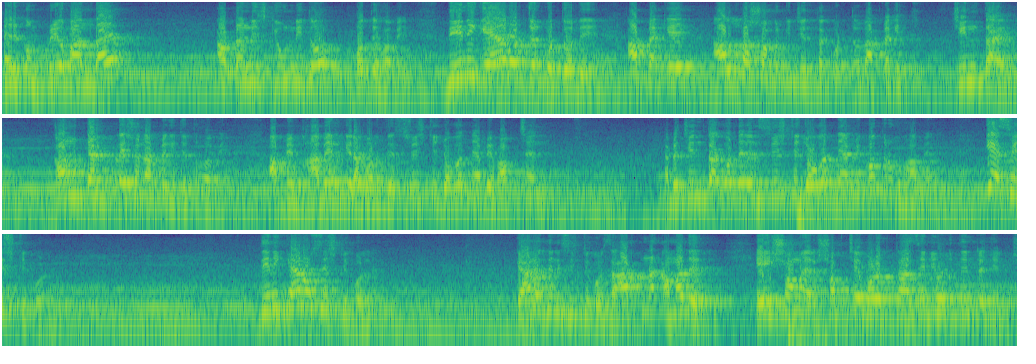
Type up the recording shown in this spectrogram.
এরকম প্রিয় বান্দায় আপনার নিজকে উন্নীত হতে হবে। দিনই জ্ঞান অর্জন করতে হলে আপনাকে আল্লাহ সম্পর্কে চিন্তা করতে হবে। আপনাকে চিন্তায় কন্টেম্পলেশন আপনাকে যেতে হবে। আপনি ভাবেন কিনা বলতে সৃষ্টি জগৎ নিয়ে আপনি ভাবছেন? আপনি চিন্তা করতে গেলে সৃষ্টি জগৎ নিয়ে আপনি কতটুকু ভাবেন? কে সৃষ্টি করলেন তিনি কেন সৃষ্টি করলেন? কেন তিনি সৃষ্টি করেছেন? আপনার, আমাদের এই সময়ের সবচেয়ে বড় ট্রাজেডি হলো তিনটা জিনিস।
